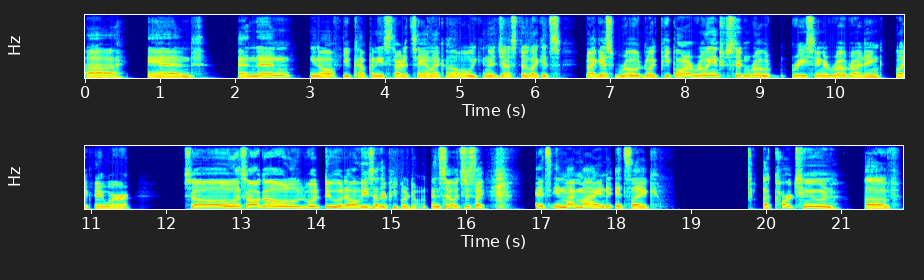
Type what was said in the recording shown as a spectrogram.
Uh, and and then you know a few companies started saying like, oh, well, we can adjust it. Like it's I guess road like people aren't really interested in road racing or road riding like they were. So let's all go do what all these other people are doing. And so it's just like it's in my mind. It's like a cartoon of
